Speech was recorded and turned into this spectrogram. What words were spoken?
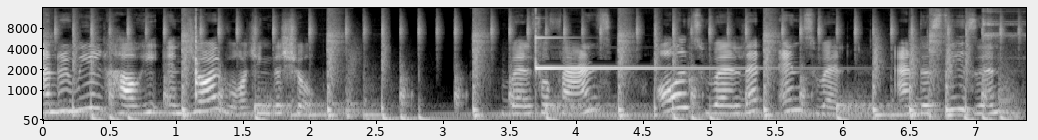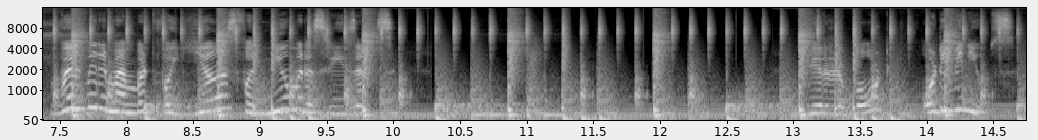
and revealed how he enjoyed watching the show. Well for fans, all's well that ends well, and the season will be remembered for years for numerous reasons. Bureau Report, OTV News.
